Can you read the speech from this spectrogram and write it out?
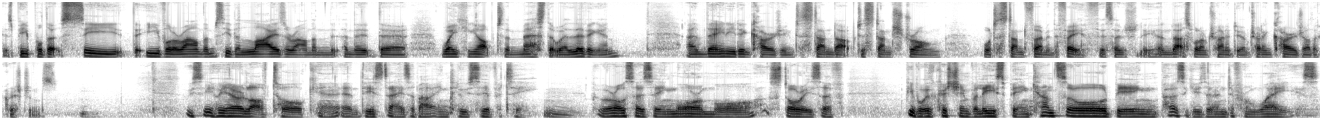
It's people that see the evil around them, see the lies around them, and they, they're waking up to the mess that we're living in. And they need encouraging to stand up, to stand strong, or to stand firm in the faith, essentially. And that's what I'm trying to do. I'm trying to encourage other Christians. We see we hear a lot of talk uh, these days about inclusivity, Mm. but we're also seeing more and more stories of people with Christian beliefs being cancelled, being persecuted in different ways.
